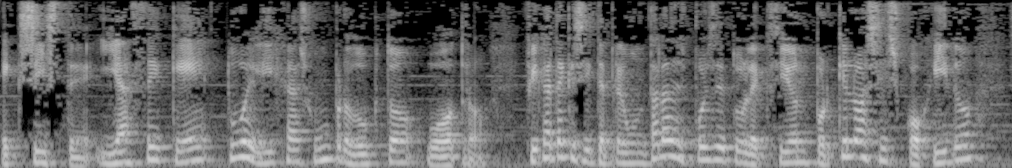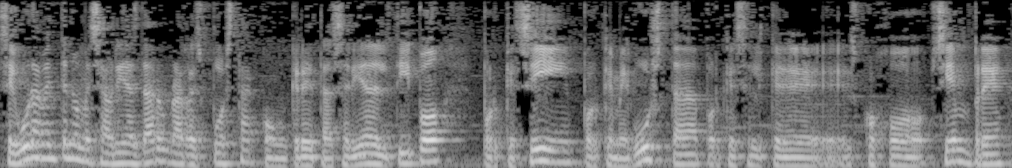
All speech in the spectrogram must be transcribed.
existe y hace que tú elijas un producto u otro. Fíjate que si te preguntara después de tu elección por qué lo has escogido, seguramente no me sabrías dar una respuesta concreta. Sería del tipo porque sí, porque me gusta, porque es el que escojo siempre.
